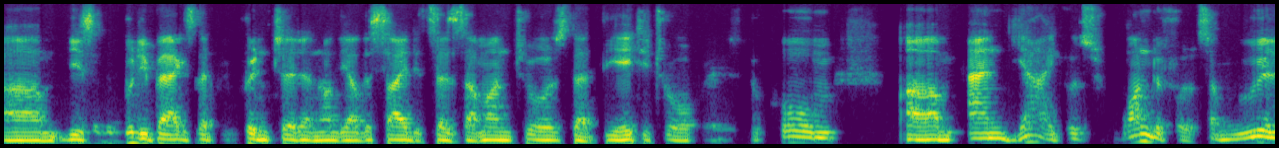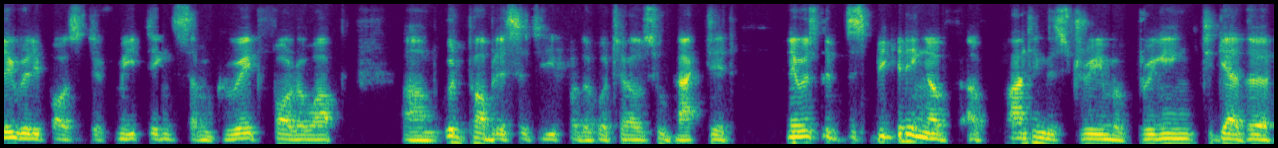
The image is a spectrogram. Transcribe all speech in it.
Um, these are the goodie bags that we printed. And on the other side, it says Zaman Tours that the 82 operators took home. Um, and yeah, it was wonderful. Some really, really positive meetings, some great follow-up, um, good publicity for the hotels who backed it. And it was the this beginning of, of planting this dream of bringing together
